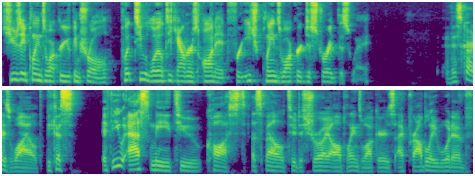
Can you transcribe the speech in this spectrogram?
Choose a planeswalker you control. Put two loyalty counters on it for each planeswalker destroyed this way. This card is wild because if you asked me to cost a spell to destroy all planeswalkers, I probably would have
